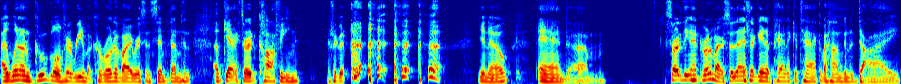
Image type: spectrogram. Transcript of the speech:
I went on Google and started reading about coronavirus and symptoms. And again, I started coughing. I started going, you know, and, um, started thinking I had coronavirus. So then I started getting a panic attack about how I'm going to die.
